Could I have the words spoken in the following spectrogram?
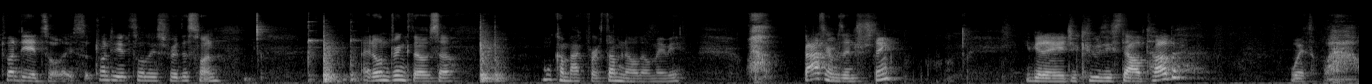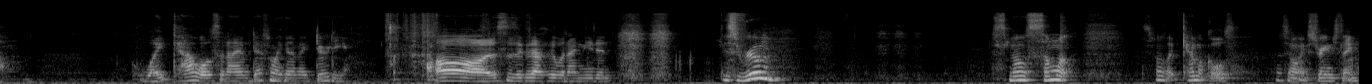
28 soles. So 28 soles for this one. I don't drink though, so we'll come back for a thumbnail though, maybe. Wow. Bathroom's interesting. You get a jacuzzi style tub with, wow, white towels that I am definitely gonna make dirty. Oh, this is exactly what I needed. This room smells somewhat, smells like chemicals. That's the only strange thing.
